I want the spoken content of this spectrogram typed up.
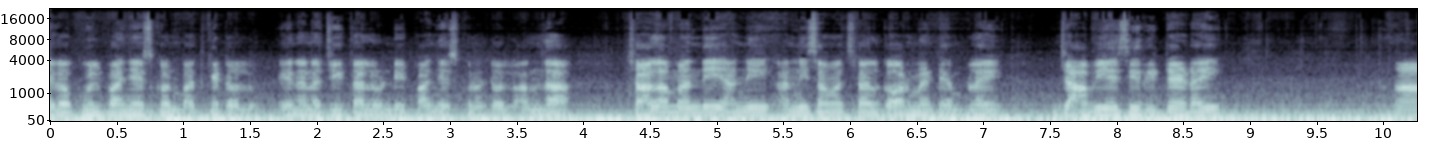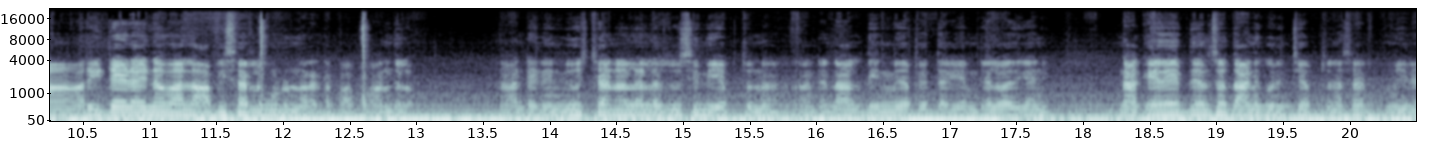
ఏదో కూలి పని చేసుకొని బతికేటోళ్ళు ఏదైనా జీతాలు ఉండి పని చేసుకునేటోళ్ళు. అందా చాలామంది అన్ని అన్ని సంవత్సరాలు గవర్నమెంట్ ఎంప్లాయీ జాబ్ చేసి రిటైర్డ్ అయ్యి రిటైర్డ్ అయిన వాళ్ళ ఆఫీసర్లు కూడా ఉన్నారట పాపం అందులో. అంటే నేను న్యూస్ ఛానళ్ళలో చూసింది చెప్తున్నా. అంటే నాకు దీని మీద పెద్దగా ఏం తెలియదు కానీ నాకు ఏదైతే తెలుసో దాని గురించి చెప్తున్నా సార్. మీరు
